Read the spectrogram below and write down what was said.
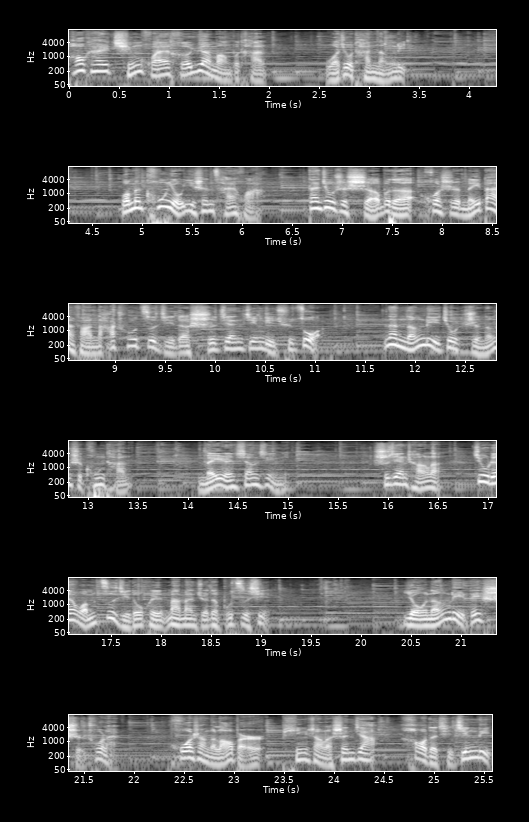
抛开情怀和愿望不谈，我就谈能力。我们空有一身才华，但就是舍不得或是没办法拿出自己的时间精力去做，那能力就只能是空谈，没人相信你。时间长了，就连我们自己都会慢慢觉得不自信。有能力得使出来，豁上个老本儿，拼上了身家，耗得起精力，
